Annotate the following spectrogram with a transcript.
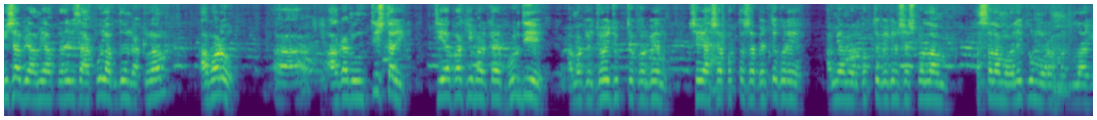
হিসাবে আমি আপনাদের কাছে আকুল আবেদন রাখলাম। আবারও আগামী উনত্রিশ তারিখ টিয়া পাখি মার্কায় ভোট দিয়ে আমাকে জয়যুক্ত করবেন। সেই আশা প্রত্যাশা ব্যর্থ করে আমি আমার বক্তব্য এখানে শেষ করলাম। আসসালামু আলাইকুম রহমতুল্লাহি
